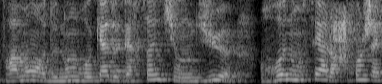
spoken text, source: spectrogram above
vraiment de nombreux cas de personnes qui ont dû euh, renoncer à leur projet.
